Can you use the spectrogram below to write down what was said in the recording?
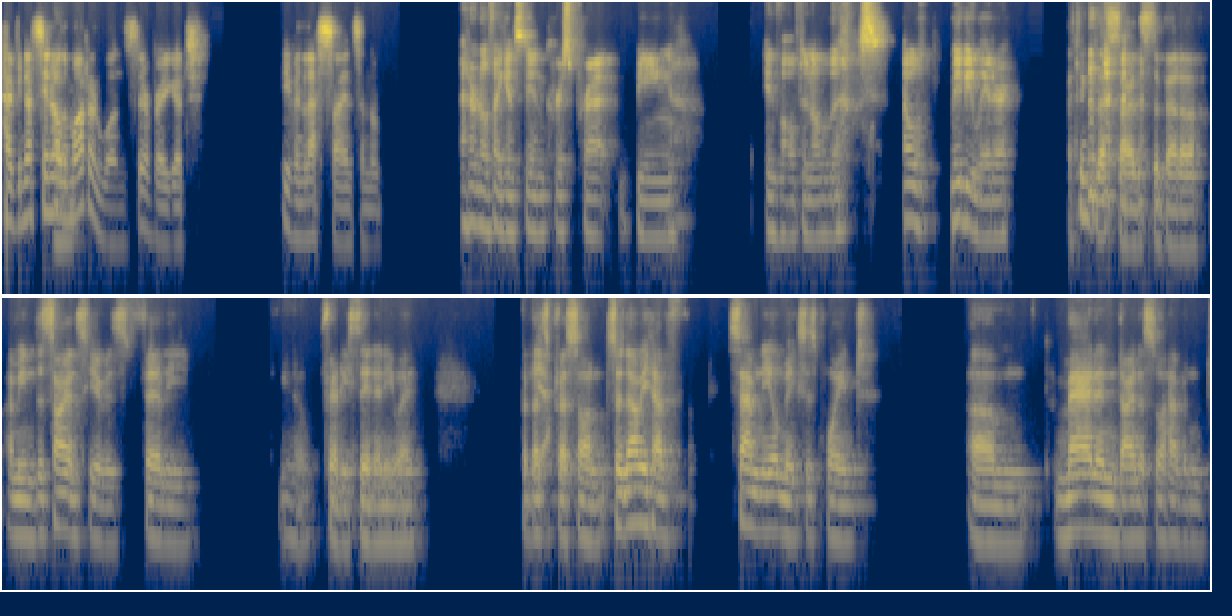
Have you not seen all the Um, modern ones? They're very good. Even less science in them. I don't know if I can stand Chris Pratt being involved in all of those. Oh, maybe later. I think less science, the better. I mean, the science here is fairly, you know, fairly thin anyway. But let's Yeah. press on. So now we have Sam Neill makes his point. Um, man and dinosaur haven't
